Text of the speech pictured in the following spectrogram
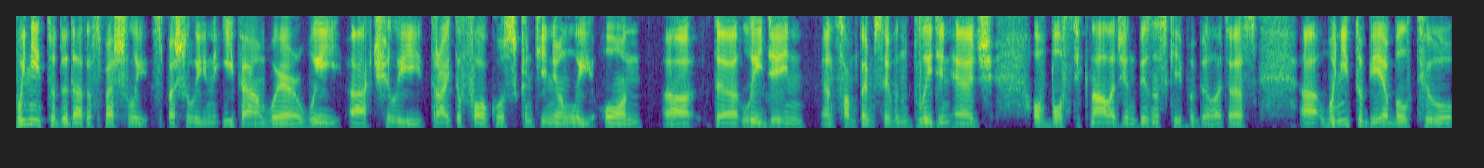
we need to do that, especially, especially in EPAM, where we actually try to focus continually on uh, the leading and sometimes even bleeding edge of both technology and business capabilities, uh, we need to be able to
